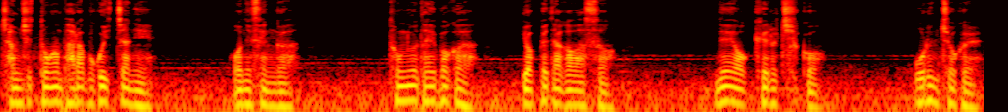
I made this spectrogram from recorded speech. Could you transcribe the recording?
잠시 동안 바라보고 있자니 어느샌가 동료 다이버가 옆에 다가와서 내 어깨를 치고 오른쪽을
